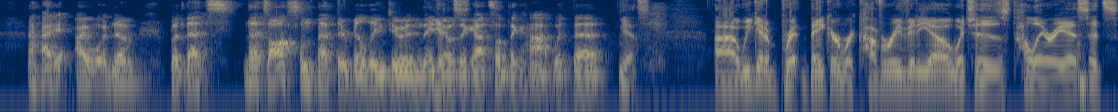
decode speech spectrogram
I, I wouldn't have, but that's that's awesome that they're building to it and they know they got something hot with that. Yes. Uh, we get a Britt Baker recovery video, which is hilarious. It's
